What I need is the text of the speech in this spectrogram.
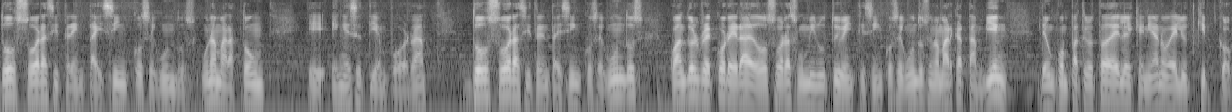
2 horas y 35 segundos. Una maratón eh, en ese tiempo, ¿verdad? 2 horas y 35 segundos, cuando el récord era de 2 horas, 1 minuto y 25 segundos, una marca también de un compatriota de él, el keniano Eliud Kipkov.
